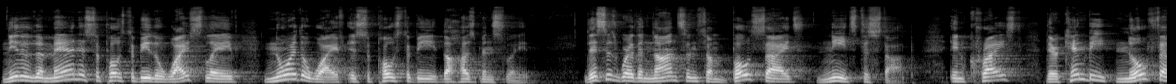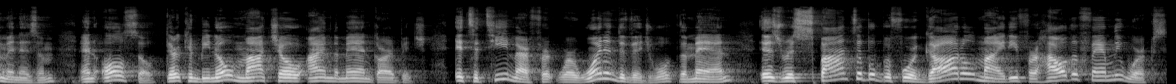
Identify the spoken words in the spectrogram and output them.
Neither the man is supposed to be the wife's slave, nor the wife is supposed to be the husband's slave. This is where the nonsense on both sides needs to stop. In Christ, there can be no feminism, and also there can be no macho, I'm the man garbage. It's a team effort where one individual, the man, is responsible before God Almighty for how the family works,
